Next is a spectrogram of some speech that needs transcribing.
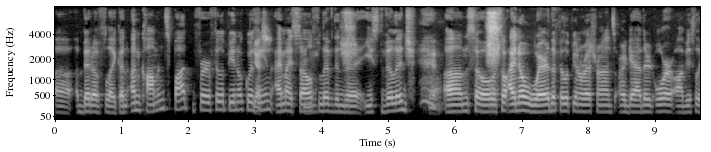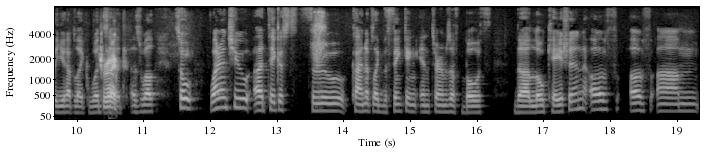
uh, a bit of like an uncommon spot for Filipino cuisine. Yes. I myself mm-hmm. lived in the East Village, yeah. um, so so I know where the Filipino restaurants are gathered. Or obviously you have like Woodside Correct. as well. So why don't you uh, take us through kind of like the thinking in terms of both the location of of um,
